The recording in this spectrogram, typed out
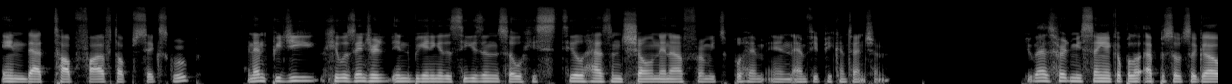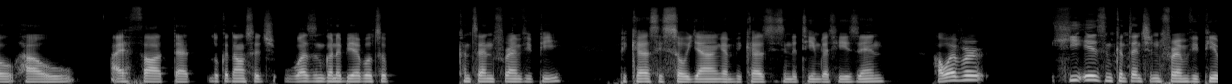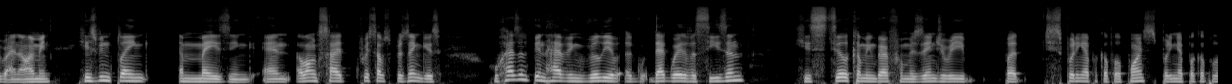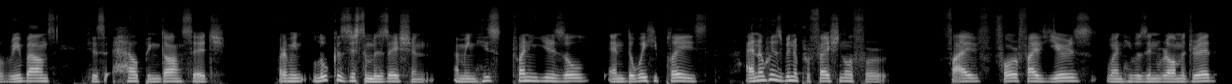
in that top five, top six group. And then PG, he was injured in the beginning of the season, so he still hasn't shown enough for me to put him in MVP contention. You guys heard me saying a couple of episodes ago how I thought that Luka Doncic wasn't going to be able to contend for MVP because he's so young and because he's in the team that he's in. However, he is in contention for MVP right now. I mean, he's been playing amazing, and alongside Kristaps Porzingis, who hasn't been having really a, a, that great of a season, he's still coming back from his injury, but he's putting up a couple of points, he's putting up a couple of rebounds, he's helping Doncic. But I mean, a musician. I mean, he's 20 years old, and the way he plays, I know he's been a professional for five, four or five years when he was in Real Madrid,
